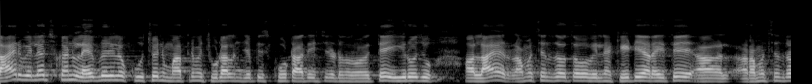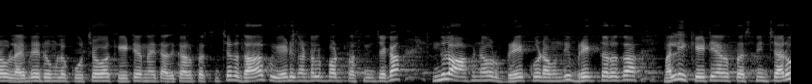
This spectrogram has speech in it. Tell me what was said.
లాయర్ వెళ్ళొచ్చు కానీ లైబ్రరీలో కూర్చొని మాత్రమే చూడాలని చెప్పేసి కోర్టు ఆదేశించడం అయితే ఈరోజు ఆ లాయర్ రామచంద్రరావుతో వెళ్ళిన కేటీఆర్ అయితే ఆ రామచంద్రరావు లైబ్రరీ రూమ్లో కూర్చోగా కేటీఆర్ని అయితే అధికారులు ప్రశ్నించారు. దాదాపు ఏడు గంటల పాటు ప్రశ్నించగా ఇందులో హాఫ్ అన్ అవర్ బ్రేక్ కూడా ఉంది. బ్రేక్ తర్వాత మళ్ళీ కేటీఆర్ ప్రశ్నించారు.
